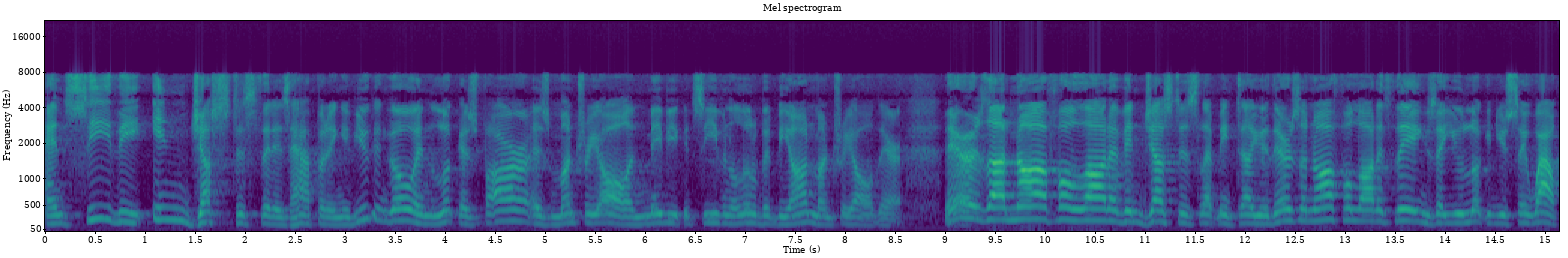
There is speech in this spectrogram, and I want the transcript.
and see the injustice that is happening, if you can go and look as far as Montreal, and maybe you could see even a little bit beyond Montreal there, there's an awful lot of injustice, let me tell you. There's an awful lot of things that you look and you say, wow,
